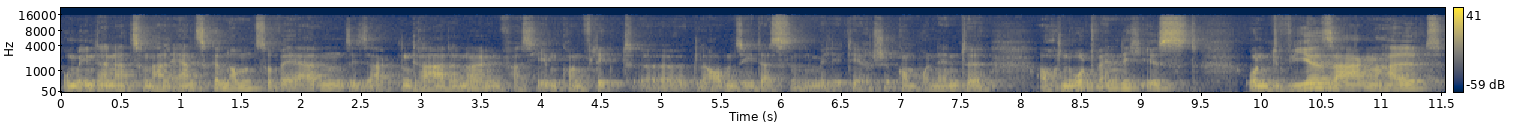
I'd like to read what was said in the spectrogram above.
um international ernst genommen zu werden. Sie sagten gerade, ne, in fast jedem Konflikt äh, glauben Sie, dass eine militärische Komponente auch notwendig ist. Und wir sagen halt,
